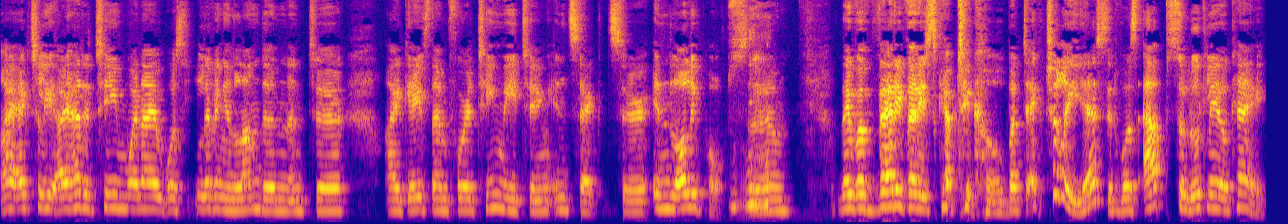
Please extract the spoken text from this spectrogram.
I actually I had a team when I was living in London, and uh, I gave them for a team meeting insects uh, in lollipops. um, they were very very skeptical, but actually yes, it was absolutely okay.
